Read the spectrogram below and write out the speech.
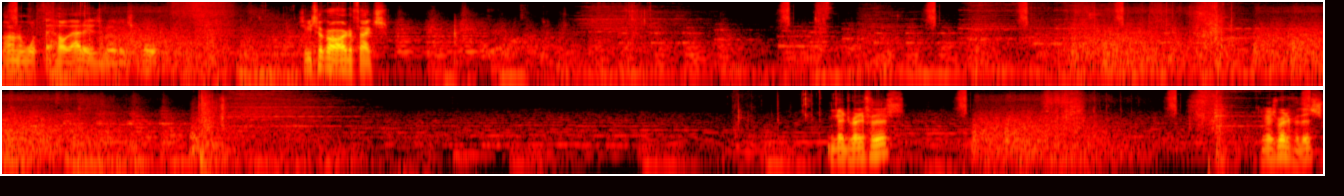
I don't know what the hell that is, but it looks cool. So you took our artifacts. You guys ready for this? You guys ready for this?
